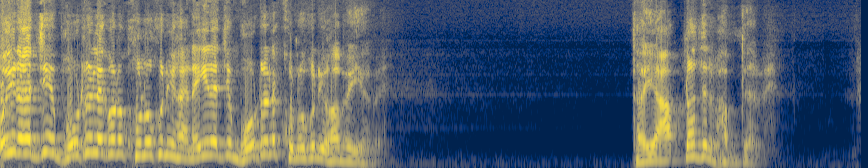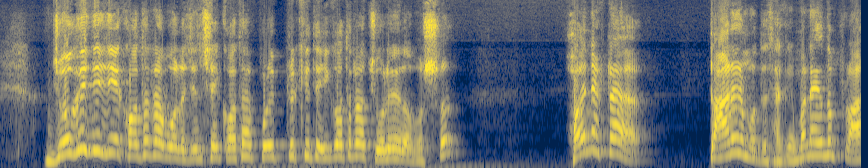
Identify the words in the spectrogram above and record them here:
ওই রাজ্যে ভোট হলে কোনো খুনোখুনি হয় না, এই রাজ্যে ভোট হলে খুনোখুনি হবেই হবে। তাই আপনাদের ভাবতে হবে। যোগীজি যে কথাটা বলেছেন, সেই কথার পরিপ্রেক্ষিতে এই কথাটা চলে এলো অবশ্য। হয় না একটা টানের মধ্যে থাকে মানে একদম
